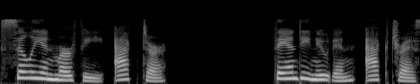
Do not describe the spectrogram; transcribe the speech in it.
Cillian Murphy, actor. Thandie Newton, actress.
